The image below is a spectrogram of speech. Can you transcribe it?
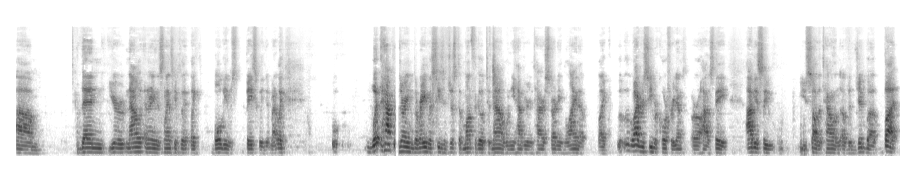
um, then you're now entering this landscape like, like bowl games basically didn't matter like what happened during the regular season just a month ago to now when you have your entire starting lineup like wide receiver core for young or Ohio State obviously you saw the talent of Njigba but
